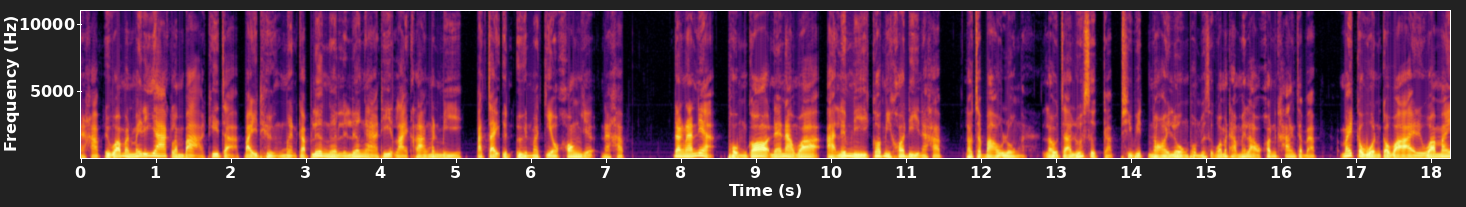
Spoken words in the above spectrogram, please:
นะครับ หรือว่ามันไม่ได้ยากลำบากที่จะไปถึงเหมือนกับเรื่องเงิน หรือเรื่องงานที่หลายครั้งมันมีปัจจัยอื่น ๆ มาเกี่ยวข้องเยอะนะครับ ดังนั้นเนี่ยผมก็แนะนำว่าอ่านเล่มนี้ก็มีข้อดีนะครับ เราจะเบาลงอะ เราจะรู้สึกกับชีวิตน้อยลง ผมรู้สึกว่ามันทำให้เราค่อนข้างจะแบบไม่กระวนกวายหรือว่าไม่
